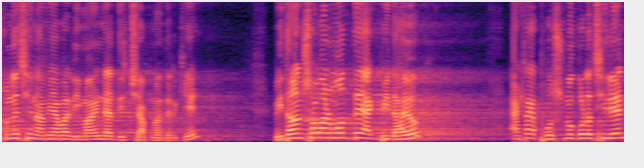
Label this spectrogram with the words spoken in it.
শুনেছেন, আমি আবার রিমাইন্ডার দিচ্ছি আপনাদেরকে। বিধানসভার মধ্যে এক বিধায়ক একটা প্রশ্ন করেছিলেন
